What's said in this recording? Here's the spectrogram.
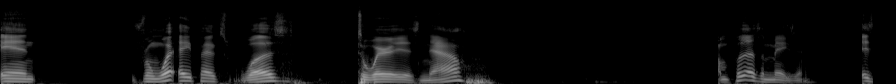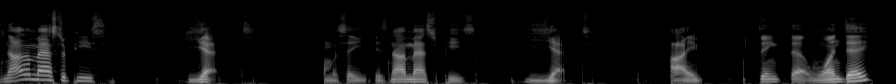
And from what Apex was to where it is now, I'm put it as amazing. It's not a masterpiece yet. I'm gonna say it's not a masterpiece yet. I think that one day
